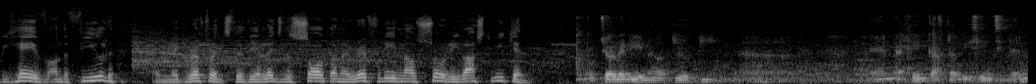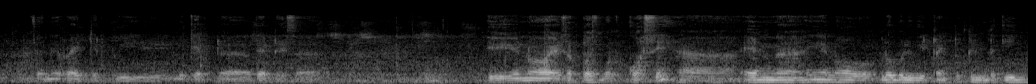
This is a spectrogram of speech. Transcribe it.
behave on the field and made reference to the alleged assault on a referee in Nausori last weekend. It's already in our TOP. Uh, and I think after this incident, it's only right that we look at uh, that as a, you know, as a possible cause. Eh? Uh, and, uh, you know, globally we're trying to clean the game.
